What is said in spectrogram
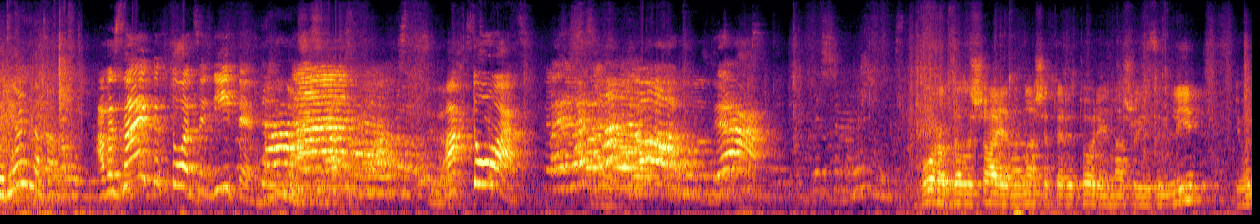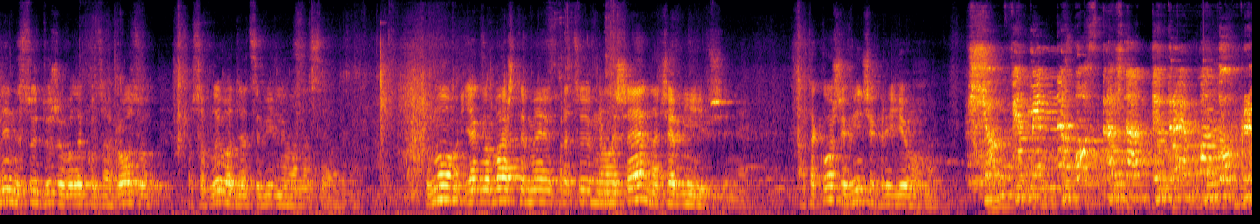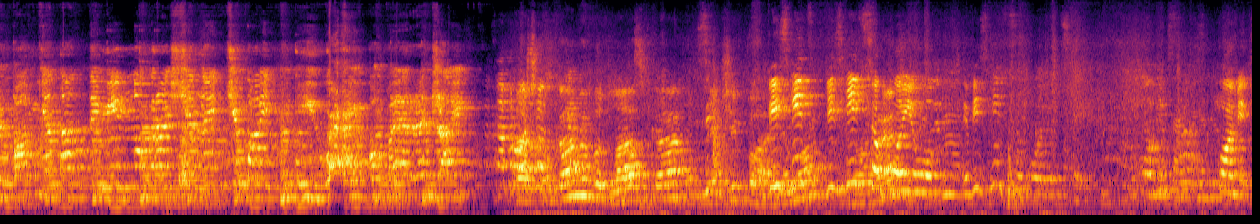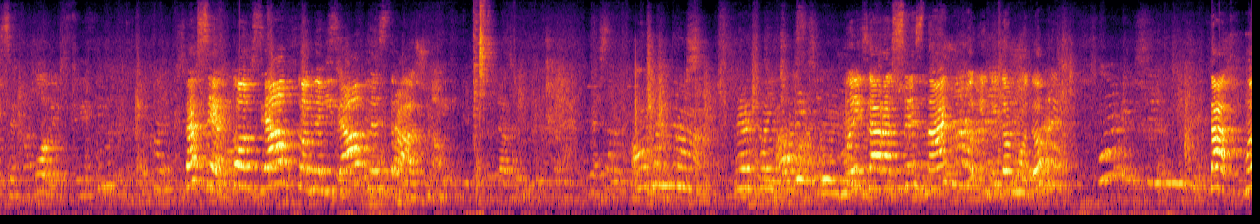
Це реально? А ви знаєте, хто це, діти? А хто? Ворог залишає на нашій території нашої землі, і вони несуть дуже велику загрозу, особливо для цивільного населення. Тому, як ви бачите, ми працюємо не лише на Чернігівщині, а також і в інших регіонах. Щоб від мін не постраждати, треба добре пам'ятати. Так, руками, будь ласка, не чіпаємо. Візьміть, візьміть з Добре? собою, візьміть з собою комікси. Та все, хто взяв, хто не взяв, не страшно. Ми зараз все знайдемо і додамо, добре?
